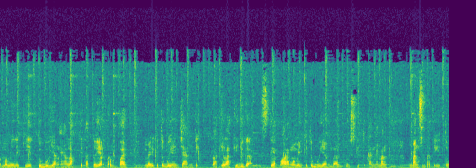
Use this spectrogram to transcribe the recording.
memiliki tubuh yang elok. Kita tuh yang perempuan memiliki tubuh yang cantik. Laki-laki juga setiap orang memiliki tubuh yang bagus gitu kan. Memang memang seperti itu.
